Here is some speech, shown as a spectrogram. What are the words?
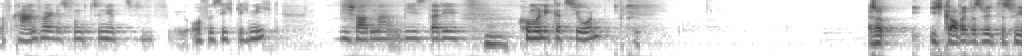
auf keinen Fall, das funktioniert offensichtlich nicht. Wie schaut man, wie ist da die hm. Kommunikation? Also ich glaube, dass wir, dass wir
